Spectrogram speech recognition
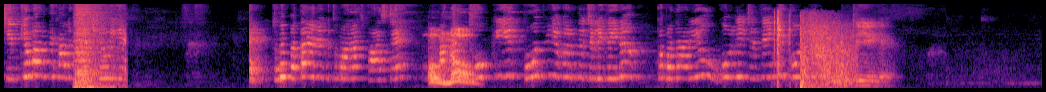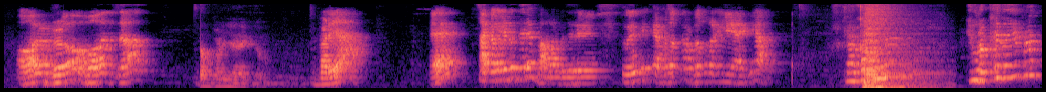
जीप क्यों बाहर निकाल के रखी हुई है? तुम्हें पता है ना कि तुम्हारा आज फास्ट है? Oh, no! धूप की एक बूंद भी अगर अंदर चली गई ना तो बता रही हूँ गोली चल जाएँगी गोली। ठीक है। और ब्रो व्हाट्स अप सब बढ़िया एकदम। बढ़िया? है? सकल के तो तेरे बारह बज रहे हैं। तो ये क्या मतलब व्रत रख लिया है क्या? क्या तुमने क्यों रखेगा ये व्रत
